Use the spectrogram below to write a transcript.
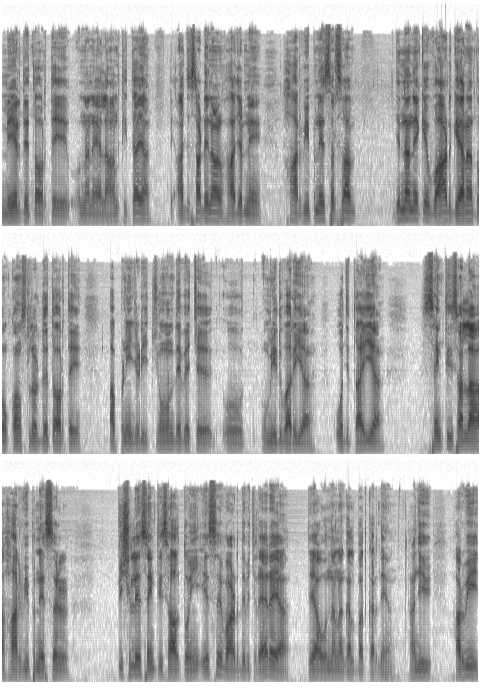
ਮੇਅਰ ਦੇ ਤੌਰ ਤੇ ਉਹਨਾਂ ਨੇ ਐਲਾਨ ਕੀਤਾ ਆ। ਤੇ ਅੱਜ ਸਾਡੇ ਨਾਲ ਹਾਜ਼ਰ ਨੇ ਹਾਰਵੀ ਪਨੇਸਰ ਸਾਹਿਬ, ਜਿਨ੍ਹਾਂ ਨੇ ਕਿ ਵਾਰਡ 11 ਤੋਂ ਕਾਉਂਸਲਰ ਦੇ ਤੌਰ ਤੇ ਆਪਣੀ ਜਿਹੜੀ ਚੋਣ ਦੇ ਵਿੱਚ ਉਹ ਉਮੀਦਵਾਰੀ ਆ, ਉਹ ਜਿਤਾਈ ਆ। 37 ਸਾਲਾ ਹਾਰਵੀ ਪਨੇਸਰ ਪਿਛਲੇ 37 ਸਾਲ ਤੋਂ ਹੀ ਇਸੇ ਵਾਰਡ ਦੇ ਵਿੱਚ ਰਹਿ ਰਹੇ ਆ ਤੇ ਆ ਉਹਨਾਂ ਨਾਲ ਗੱਲਬਾਤ ਕਰਦੇ ਆ ਹਾਂਜੀ ਹਰ ਵੀ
